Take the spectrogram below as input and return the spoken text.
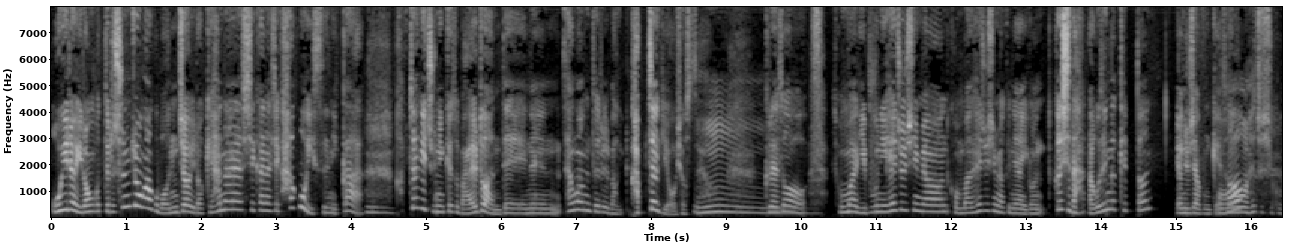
오히려 이런 것들을 순종하고 먼저 이렇게 하나씩 하나씩 하고 있으니까 음. 갑자기 주님께서 말도 안 되는 상황들을 막 갑자기 여셨어요. 음. 그래서 정말 이분이 해주시면 건반을 해주시면 그냥 이건 끝이다라고 생각했던 연주자분께서 어, 해주시고.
